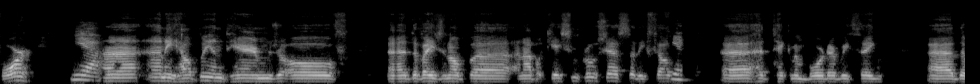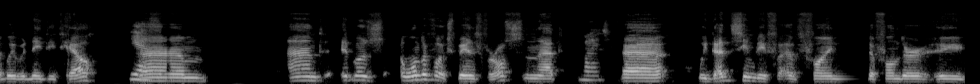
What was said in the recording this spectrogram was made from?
for. Yeah. Uh, and he helped me in terms of uh, devising up uh, an application process that he felt yeah. Uh, had taken on board everything uh, that we would need to tell. Yes. Um, and it was a wonderful experience for us in that right. We did seem to have found the funder who,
